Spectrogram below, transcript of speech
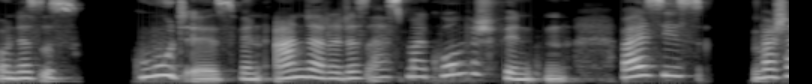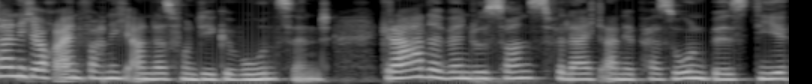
Und dass es gut ist, wenn andere das erstmal komisch finden, weil sie es wahrscheinlich auch einfach nicht anders von dir gewohnt sind. Gerade wenn du sonst vielleicht eine Person bist, die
